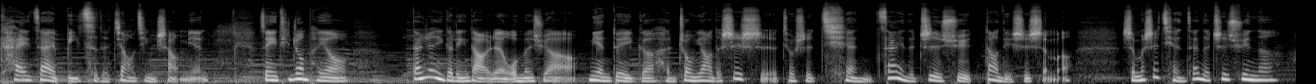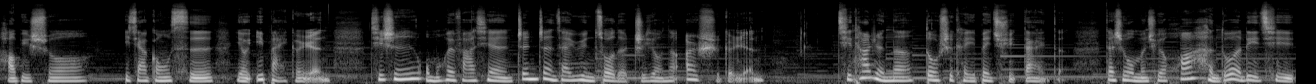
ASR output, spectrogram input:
开在彼此的较劲上面。所以，听众朋友，担任一个领导人，我们需要面对一个很重要的事实，就是潜在的秩序到底是什么？什么是潜在的秩序呢？好比说，一家公司有一百个人，其实我们会发现，真正在运作的只有那二十个人，其他人呢都是可以被取代的。但是我们却花很多的力气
